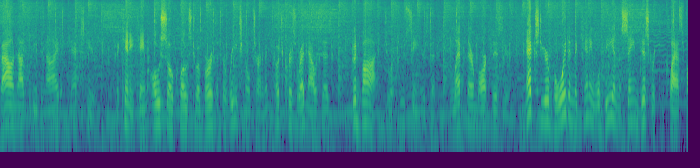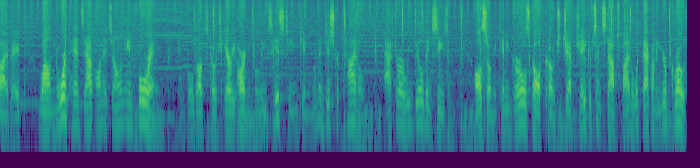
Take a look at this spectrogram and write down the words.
vow not to be denied next year. McKinney came oh so close to a berth at the regional tournament. Coach Chris Rednauer says goodbye to a few seniors that left their mark this year. Next year, Boyd and McKinney will be in the same district in Class 5A, while North heads out on its own in 4A. And Bulldogs coach Gary Harden believes his team can win a district title after a rebuilding season. Also, McKinney girls golf coach Jeff Jacobson stops by to look back on a year of growth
